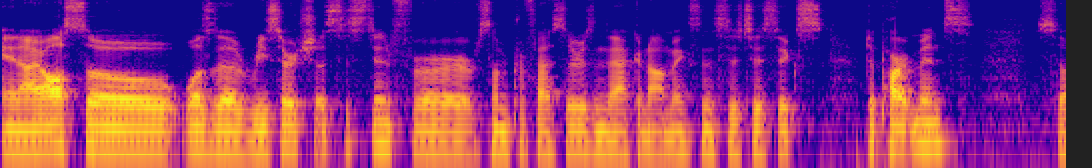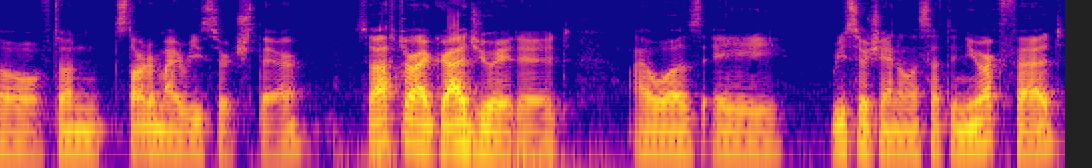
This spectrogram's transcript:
and I also was a research assistant for some professors in the economics and statistics departments. So I've done started my research there. So after I graduated, I was a research analyst at the New York Fed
